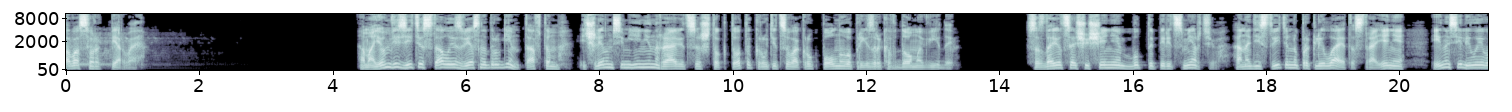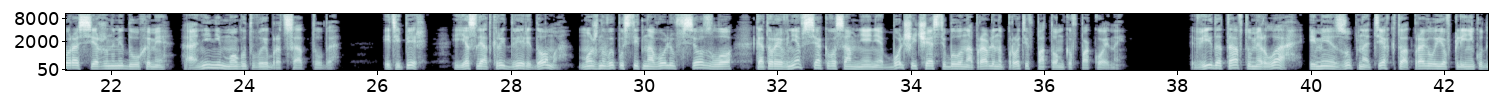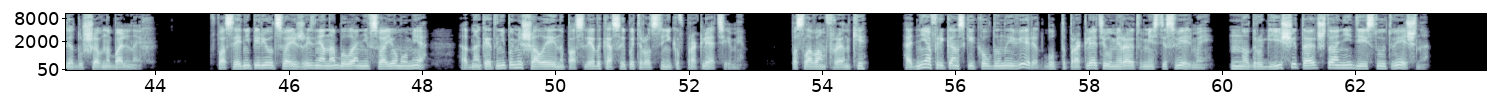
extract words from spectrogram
Глава 41. О моем визите стало известно другим тафтам, и членам семьи не нравится, что кто-то крутится вокруг полного призраков дома виды. Создается ощущение, будто перед смертью она действительно прокляла это строение и населила его рассерженными духами, а они не могут выбраться оттуда. И теперь, если открыть двери дома, можно выпустить на волю все зло, которое, вне всякого сомнения, большей частью было направлено против потомков покойной. Вида Тафт умерла, имея зуб на тех, кто отправил ее в клинику для душевнобольных. В последний период своей жизни она была не в своем уме, однако это не помешало ей напоследок осыпать родственников проклятиями. По словам Фрэнки, Одни африканские колдуны верят, будто проклятия умирают вместе с ведьмой, но другие считают, что они действуют вечно.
